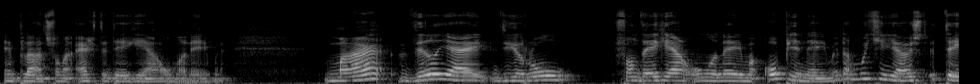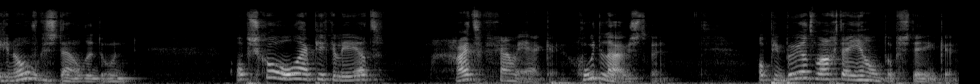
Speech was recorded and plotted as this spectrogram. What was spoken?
in plaats van een echte DGA-ondernemer. Maar wil jij die rol van DGA-ondernemer op je nemen, dan moet je juist het tegenovergestelde doen. Op school heb je geleerd hard gaan werken, goed luisteren, op je beurt wachten en je hand opsteken.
